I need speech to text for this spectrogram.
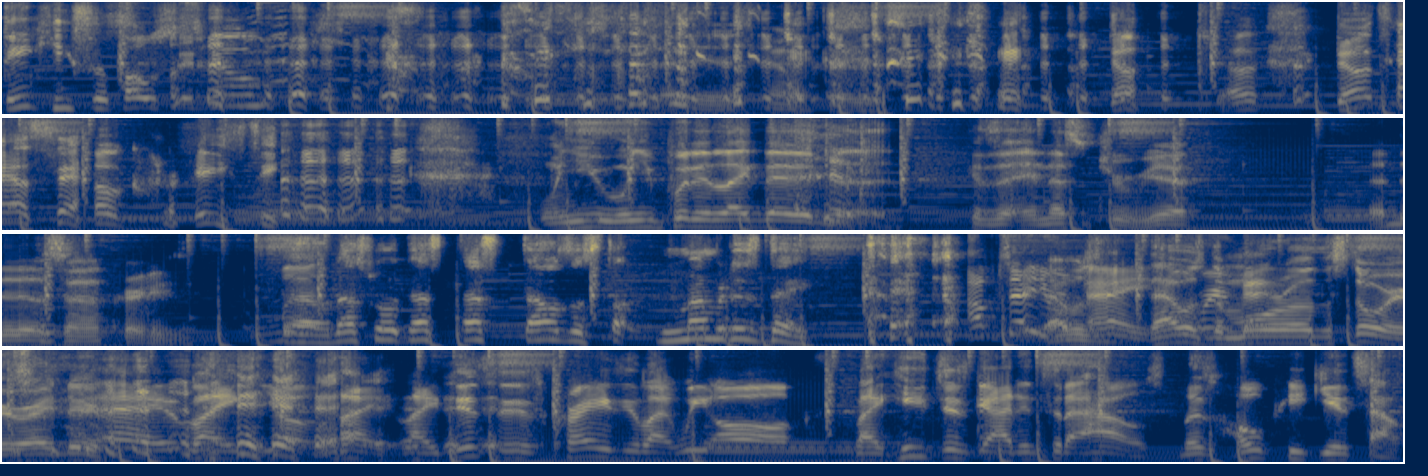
think he's supposed to do. That is kinda crazy. don't, don't, don't that sound crazy? When you when you put it like that, it does. Cause and that's the truth. Yeah, that does sound crazy. So that's what. That's that's that was a start. Remember this day. I'm telling you, That was Hey, that was the we're- moral of the story right there. Hey, like yo, like like this is crazy. Like we all like he just got into the house. Let's hope he gets out.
